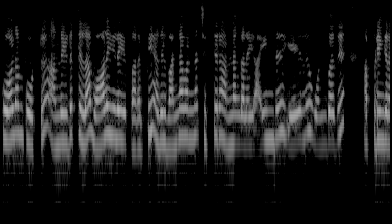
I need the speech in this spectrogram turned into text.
கோலம் போட்டு அந்த இடத்துல வாழை இலையை பரப்பி அதில் வண்ண வண்ண சித்திர அன்னங்களை ஐந்து ஏழு ஒன்பது அப்படிங்கிற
